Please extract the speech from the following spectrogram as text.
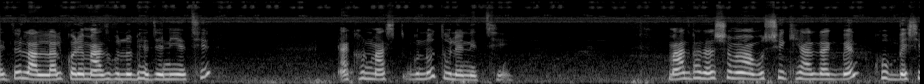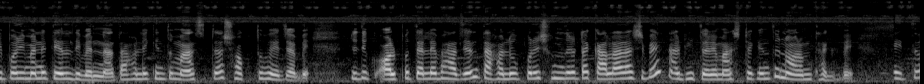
এই তো লাল লাল করে মাছগুলো ভেজে নিয়েছি। এখন মাছগুলো তুলে নিচ্ছি। মাছ ভাজার সময় অবশ্যই খেয়াল রাখবেন, খুব বেশি পরিমাণে তেল দিবেন না, তাহলে কিন্তু মাছটা শক্ত হয়ে যাবে। যদি অল্প তেলে ভাজেন, তাহলে উপরে সুন্দর একটা কালার আসবে আর ভিতরে মাছটা কিন্তু নরম থাকবে। এই তো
